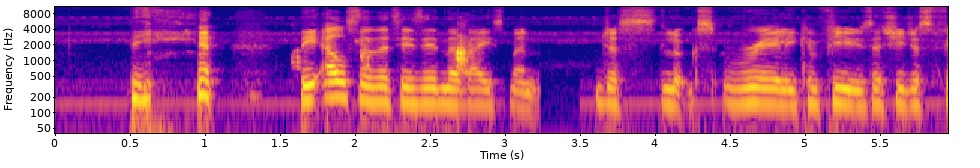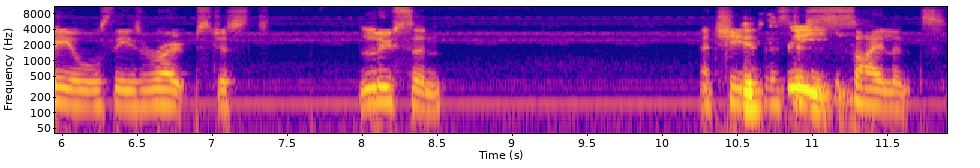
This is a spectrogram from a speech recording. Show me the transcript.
the the Elsa that is in the basement just looks really confused as she just feels these ropes just loosen, and she It's there's me. just silence.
